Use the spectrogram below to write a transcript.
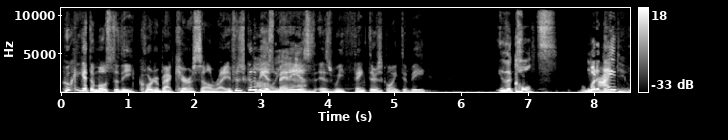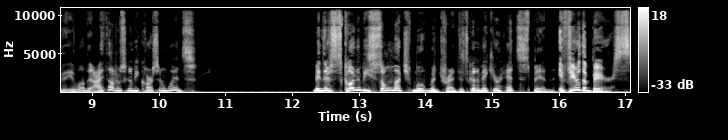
Who can get the most of the quarterback carousel right? If it's going to be as Oh, many yeah. as as we think there's going to be, The Colts. What did they I do? well, I thought it was going to be Carson Wentz. I mean, there's going to be so much movement, Trent. It's going to make your head spin. if you're the Bears,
